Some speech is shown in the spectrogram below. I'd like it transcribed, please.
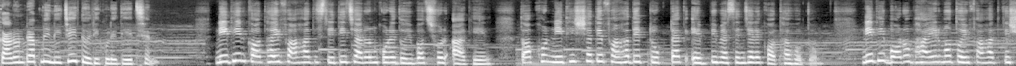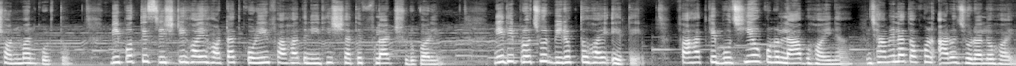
কারণটা আপনি নিচেই তৈরি করে দিয়েছেন। নিধির কথায় ফাহাদ স্মৃতিচারণ করে দুই বছর আগের। তখন নিধির সাথে ফাহাদের টুকটাক এফবি মেসেঞ্জারে কথা হতো। নিধি বড় ভাইয়ের মতোই ফাহাদকে সম্মান করত। বিপত্তি সৃষ্টি হয় হঠাৎ করেই ফাহাদ নিধির সাথে ফ্লার্ট শুরু করে। নিধি প্রচুর বিরক্ত হয় এতে। ফাহাদকে বুঝিয়েও কোনো লাভ হয় না। ঝামেলা তখন আরও জোরালো হয়।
